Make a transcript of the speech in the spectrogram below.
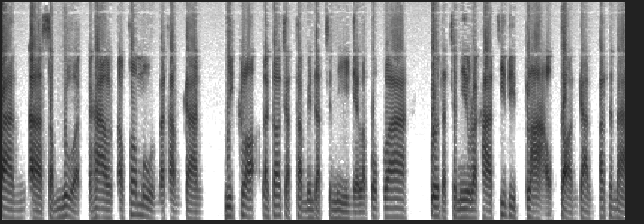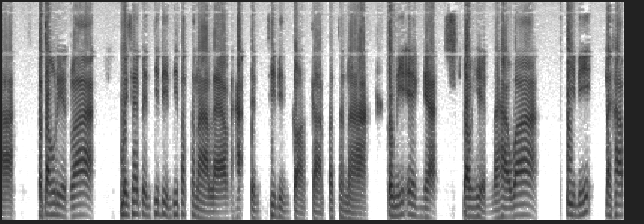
การอ่าสำรวจนะฮะเอาเอาข้อมูลมาทำการวิเคราะห์ แล้วก็จัดทำเป็นดัชนีเนี่ยเราพบว่าตัวดัชนีราคาที่ดินเปล่าก่อนการพัฒนา ก็ต้องเรียนว่าไม่ใช่เป็นที่ดินที่พัฒนาแล้วนะฮะเป็นที่ดินก่อนการพัฒนา ตรงนี้เองเนี่ยเราเห็นนะฮะว่าปีนี้นะครับ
